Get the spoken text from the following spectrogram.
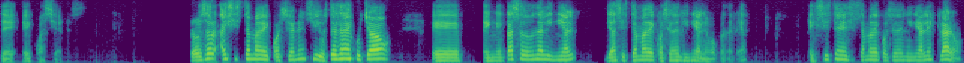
de ecuaciones. Profesor, ¿hay sistema de ecuaciones? Sí, ustedes han escuchado, eh, en el caso de una lineal, ya sistema de ecuaciones lineales, voy a ponerle, ¿ya? ¿Existen el sistema de ecuaciones lineales? Claro,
